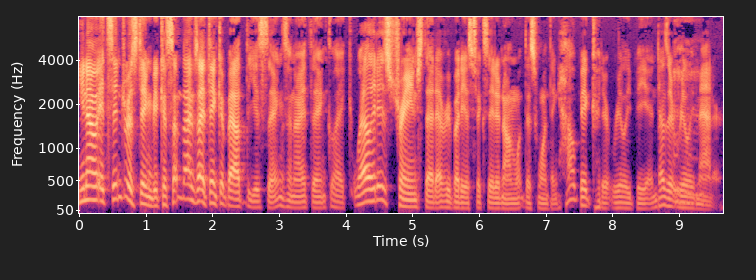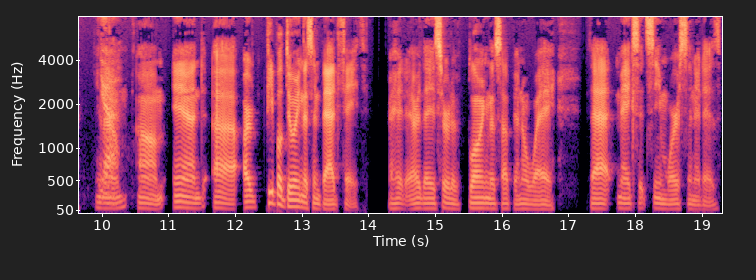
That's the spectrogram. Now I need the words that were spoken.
you know, it's interesting because sometimes I think about these things and I think, like, well, it is strange that everybody is fixated on this one thing. How big could it really be? And does it really mm-hmm. matter? You yeah. know? Um, and uh, are people doing this in bad faith? Right? Are they sort of blowing this up in a way that makes it seem worse than it is?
